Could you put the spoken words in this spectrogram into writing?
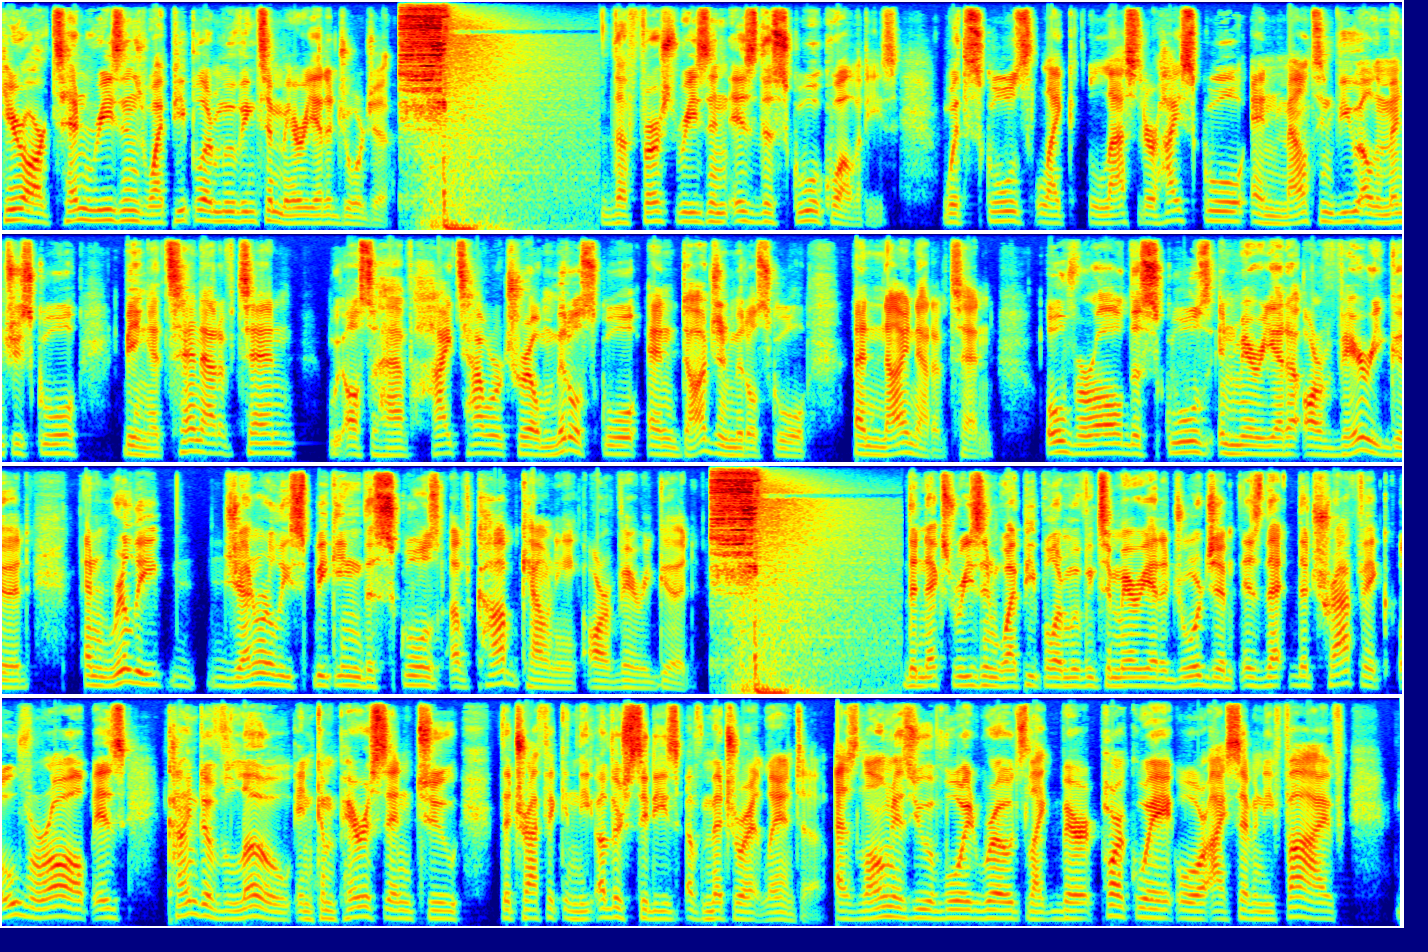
Here are 10 reasons why people are moving to Marietta, Georgia. The first reason is the school qualities, with schools like Lassiter High School and Mountain View Elementary School being a 10 out of 10. We also have Hightower Trail Middle School and Dodgen Middle School, a 9 out of 10. Overall, the schools in Marietta are very good, and really, generally speaking, the schools of Cobb County are very good. The next reason why people are moving to Marietta, Georgia is that the traffic overall is kind of low in comparison to the traffic in the other cities of Metro Atlanta. As long as you avoid roads like Barrett Parkway or I-75,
